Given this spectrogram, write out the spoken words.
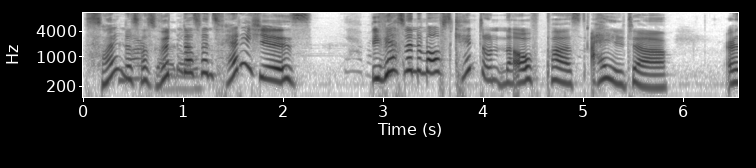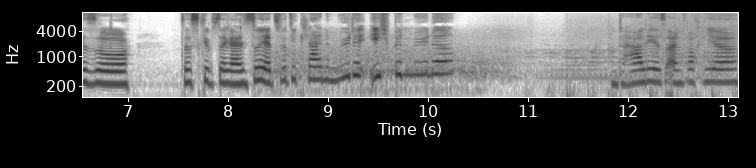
Was soll denn das? Was wird denn das, wenn es fertig ist? Wie wär's, wenn du mal aufs Kind unten aufpasst? Alter. Also, das gibt's ja gar nicht. So, jetzt wird die Kleine müde. Ich bin müde. Und Harley ist einfach hier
